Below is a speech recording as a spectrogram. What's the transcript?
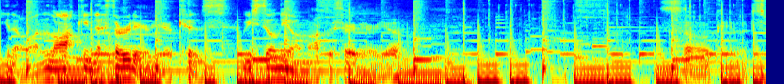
you know, unlocking the third area, because we still need to unlock the third area. So, okay, let's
